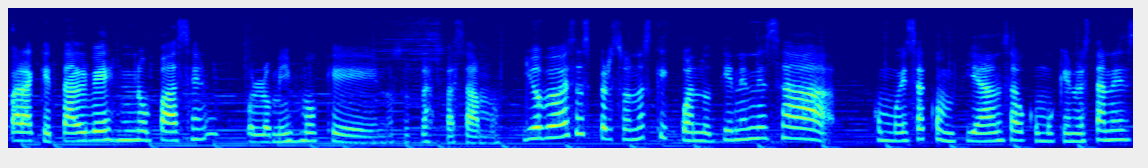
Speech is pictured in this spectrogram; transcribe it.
para que tal vez no pasen por lo mismo que nosotras pasamos. Yo veo a esas personas que cuando tienen esa como esa confianza o como que no están en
